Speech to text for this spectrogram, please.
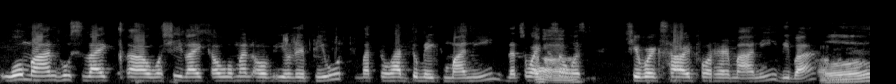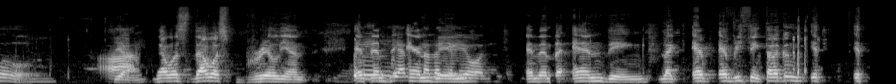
woman who's like, uh, was she like a woman of ill repute, but who had to make money? That's why the Uh-uh. song was, she works hard for her money, di ba? Oh. Ah, yeah, that was that was brilliant. And then the ending, and then the ending, like ev- everything, talagang it it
